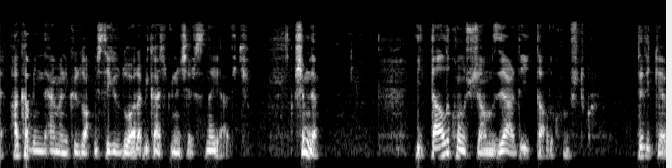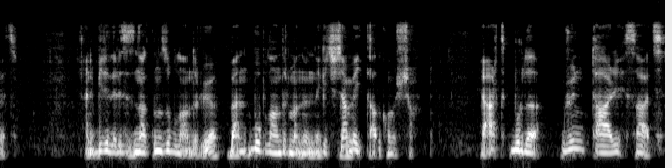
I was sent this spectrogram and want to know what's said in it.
Ve akabinde hemen 268 dolara birkaç gün içerisinde geldik. Şimdi iddialı konuşacağımız yerde iddialı konuştuk. Dedik ki evet. Hani birileri sizin aklınızı bulandırıyor. Ben bu bulandırmanın önüne geçeceğim ve iddialı konuşacağım. Ve artık burada gün, tarih, saat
